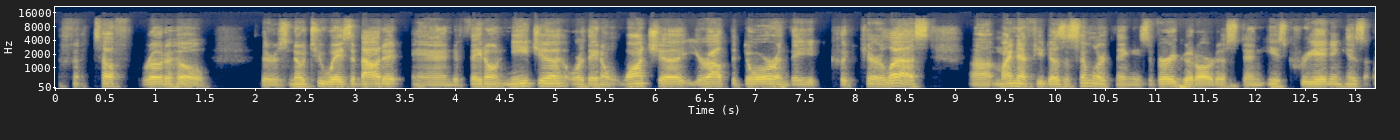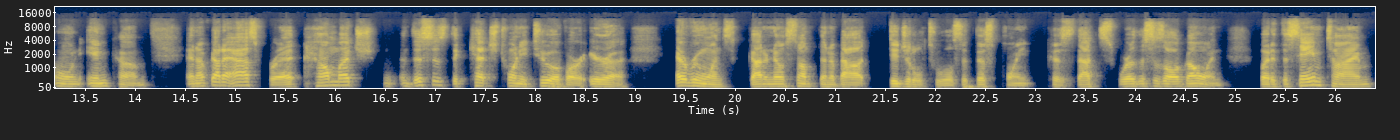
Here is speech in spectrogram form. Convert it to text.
a tough road to hoe. There's no two ways about it. And if they don't need you or they don't want you, you're out the door and they could care less. Uh, my nephew does a similar thing. He's a very good artist and he's creating his own income. And I've got to ask Brett, how much this is the catch 22 of our era. Everyone's got to know something about digital tools at this point because that's where this is all going. But at the same time,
